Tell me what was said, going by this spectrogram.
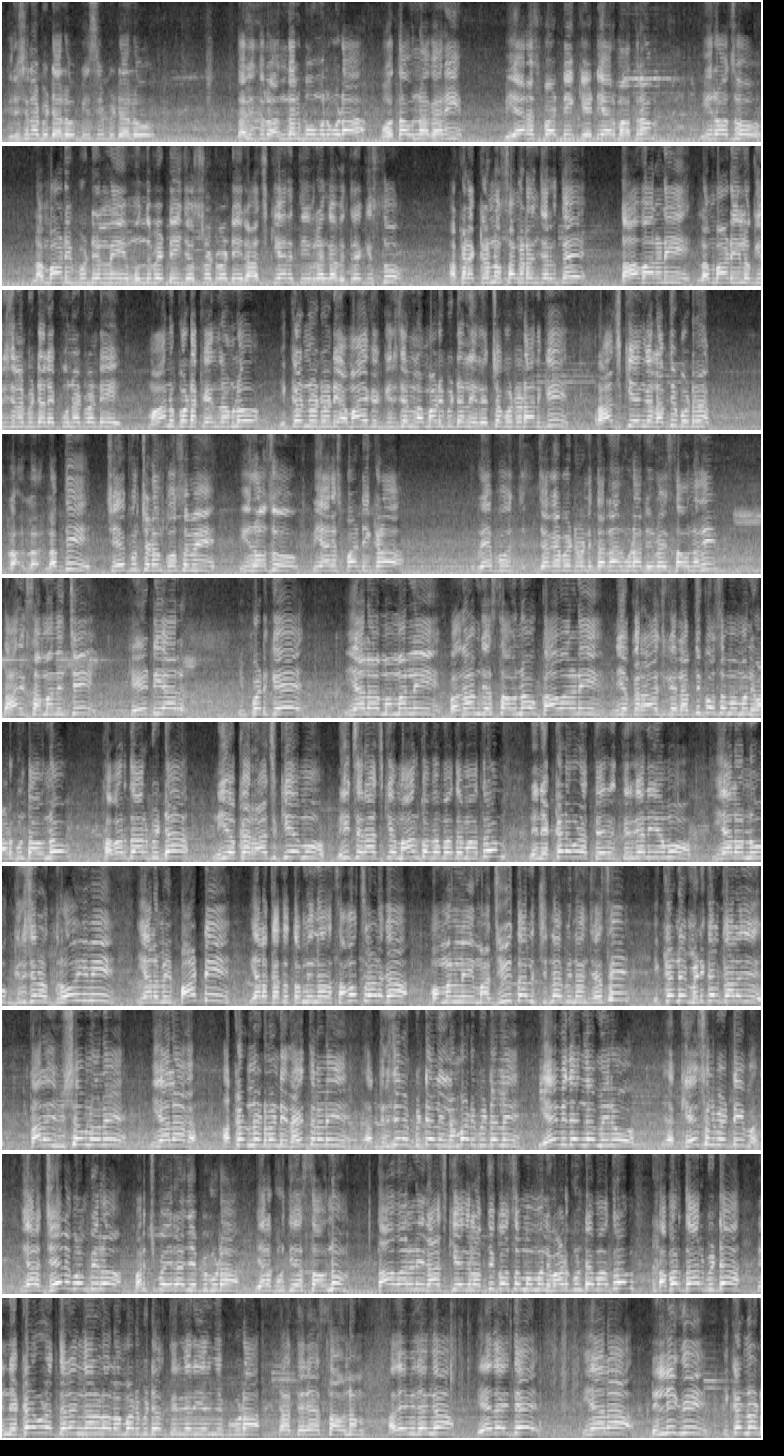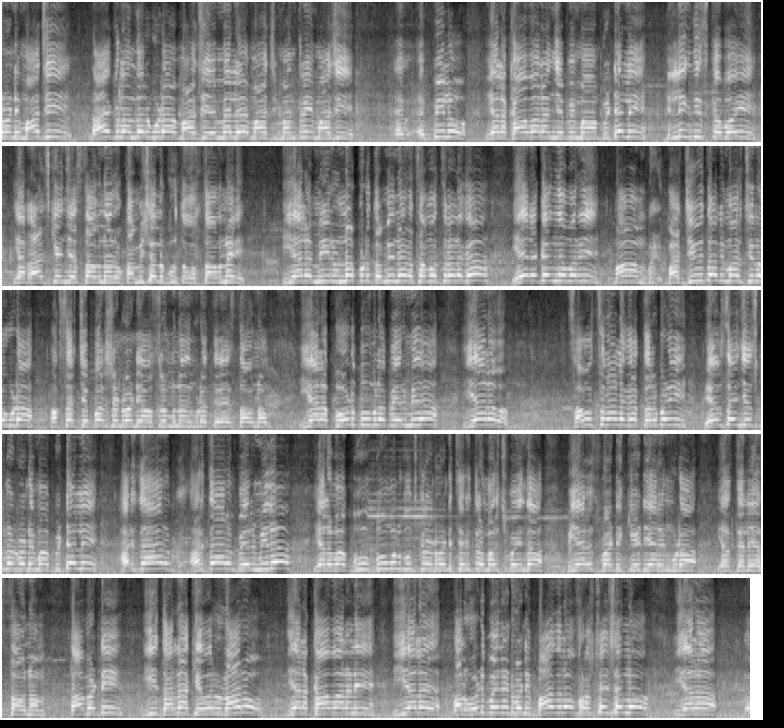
గిరిజన బిడ్డలు బీసీ బిడ్డలు దళితులు అందరి భూములు కూడా పోతా ఉన్నా కానీ బీఆర్ఎస్ పార్టీ కేటీఆర్ మాత్రం ఈరోజు లంబాడి బిడ్డల్ని ముందు పెట్టి చేస్తున్నటువంటి రాజకీయాన్ని తీవ్రంగా వ్యతిరేకిస్తూ అక్కడెక్కడనో సంఘటన జరిగితే కావాలని లంబాడీలో గిరిజన బిడ్డలు ఎక్కువ ఉన్నటువంటి మానుకోట కేంద్రంలో ఇక్కడ ఉన్నటువంటి అమాయక గిరిజన లంబాడి బిడ్డల్ని రెచ్చగొట్టడానికి రాజకీయంగా లబ్ధి పొట్ట లబ్ధి చేకూర్చడం కోసమే ఈరోజు బీఆర్ఎస్ పార్టీ ఇక్కడ రేపు జ- జరగబోయేటువంటి ధర్నాను కూడా నిర్వహిస్తూ ఉన్నది. దానికి సంబంధించి కేటీఆర్ ఇప్పటికే ఇవాళ మమ్మల్ని బదనాం చేస్తూ ఉన్నావు కావాలని నీ యొక్క రాజకీయ లబ్ధి కోసం మమ్మల్ని వాడుకుంటా ఉన్నావు. ఖబర్దార్ బిడ్డ నీ యొక్క రాజకీయము నీచ రాజకీయం మానుకోకపోతే మాత్రం నేను ఎక్కడ కూడా తిరగనీయము. ఇవాళ నువ్వు గిరిజన ద్రోహివి ఇవాళ మీ పార్టీ ఇవాళ గత తొమ్మిదిన్నర సంవత్సరాలుగా మమ్మల్ని మా జీవితాన్ని చిన్న భిన్నం చేసి ఇక్కడనే మెడికల్ కాలేజ్ కాలేజీ విషయంలోనే ఇవాళ అక్కడ ఉన్నటువంటి రైతులని గిరిజన బిడ్డల్ని లంబాడి బిడ్డల్ని ఏ విధంగా మీరు కేసులు పెట్టి ఇవాళ జైలుకు పంపిరో మర్చిపోయారని చెప్పి కూడా ఇలా గుర్తు చేస్తూ ఉన్నాం. కావాలని రాజకీయంగా లబ్ధి కోసం మమ్మల్ని వాడుకుంటే మాత్రం ఖబర్దార్ బిడ్డ నిన్ను ఎక్కడ కూడా తెలంగాణలో లంబాడి బిడ్డలు తిరగని అని చెప్పి కూడా ఇలా తెలియజేస్తూ ఉన్నాం. అదేవిధంగా ఏదైతే ఇవాళ ఢిల్లీకి ఇక్కడ ఉన్నటువంటి మాజీ నాయకులందరూ కూడా మాజీ ఎమ్మెల్యే మాజీ మంత్రి మాజీ ఎంపీలు ఇవాళ కావాలని చెప్పి మా బిడ్డల్ని ఢిల్లీకి తీసుకుపోయి ఇవాళ రాజకీయం చేస్తూ ఉన్నారు. కమిషన్లు గుర్తు వస్తూ ఉన్నాయి. ఇవాళ మీరు ఉన్నప్పుడు తొమ్మిదిన్నర సంవత్సరాలుగా ఏ రకంగా మరి మా మా జీవితాన్ని మార్చినా కూడా ఒకసారి చెప్పాల్సినటువంటి అవసరం ఉన్నదని కూడా తెలియజేస్తా ఉన్నాం. ఇవాళ పోడు భూముల పేరు మీద ఇవాళ సంవత్సరాలుగా తరబడి వ్యవసాయం చేసుకున్నటువంటి మా బిడ్డల్ని హరితహారం హరితహారం పేరు మీద ఇలా మా భూ భూములు గుంజుకున్నటువంటి చరిత్ర మర్చిపోయిందా? బీఆర్ఎస్ పార్టీ కేటీఆర్ అని కూడా ఇలా తెలియజేస్తా ఉన్నాం. కాబట్టి ఈ ధర్నాకి ఎవరు రారు? ఇవాళ కావాలని ఇవాళ వాళ్ళు ఓడిపోయినటువంటి బాధలో ఫ్రస్ట్రేషన్లో ఇవాళ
